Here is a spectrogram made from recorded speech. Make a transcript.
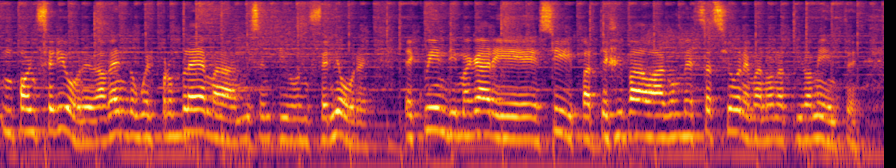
un po' inferiore, avendo quel problema mi sentivo inferiore e quindi magari sì, partecipavo alla conversazione ma non attivamente.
